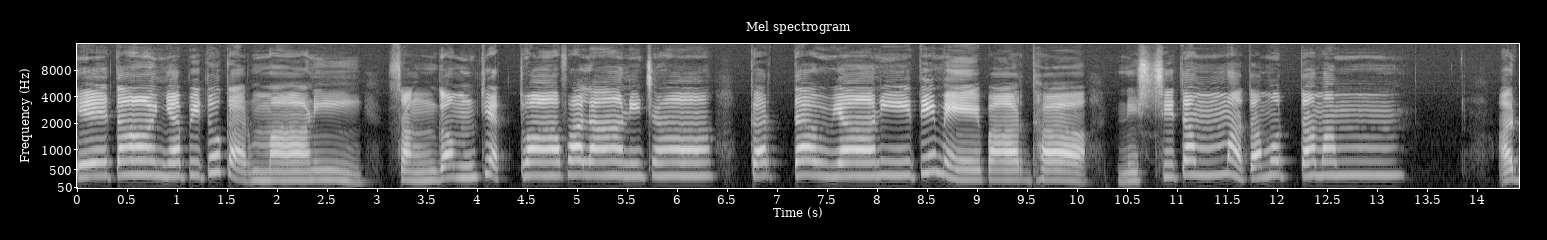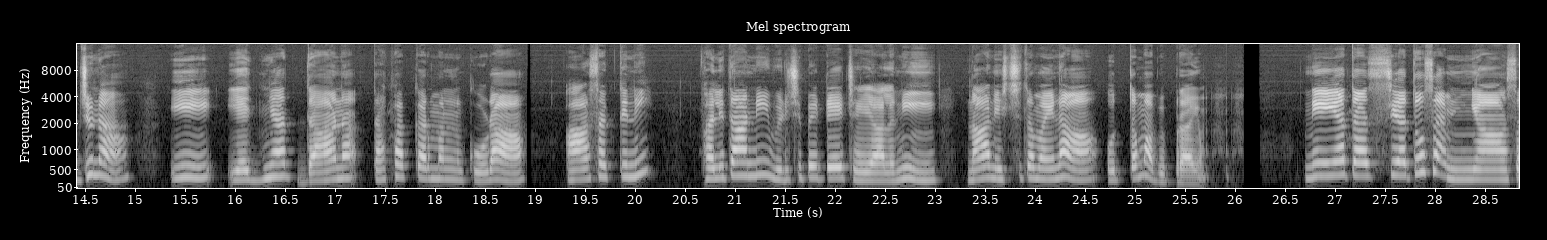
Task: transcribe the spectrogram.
ఏతాన్యపితు కర్మాణి సంగం త్యక్వా ఫలాని చ కర్తవ్యానీతి మే పార్థ నిశ్చితం మతముత్తమం. అర్జున ఈ యజ్ఞ దాన తపకర్మలను కూడా ఆసక్తిని ఫలితాన్ని విడిచిపెట్టే చేయాలని నా నిశ్చితమైన ఉత్తమ అభిప్రాయం. నియతస్య తు సన్యాస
